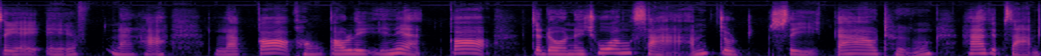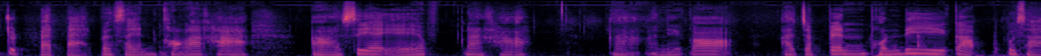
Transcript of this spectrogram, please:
CIF นะคะ แล้วก็ของเกาหลีเนี่ยก็จะโดนในช่วง 3.49 ถึง 53.88%ของราคาอ่า CIF นะคะอ่าอันนี้ก็อาจจะเป็นผลดีกับอุตสาห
